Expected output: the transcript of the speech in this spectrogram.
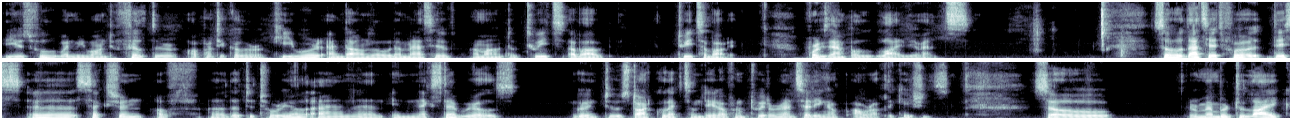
useful when we want to filter a particular keyword and download a massive amount of tweets about tweets about it. For example, live events. So that's it for this uh, section of uh, the tutorial and uh, in next step we're going to start collect some data from Twitter and setting up our applications. So remember to like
